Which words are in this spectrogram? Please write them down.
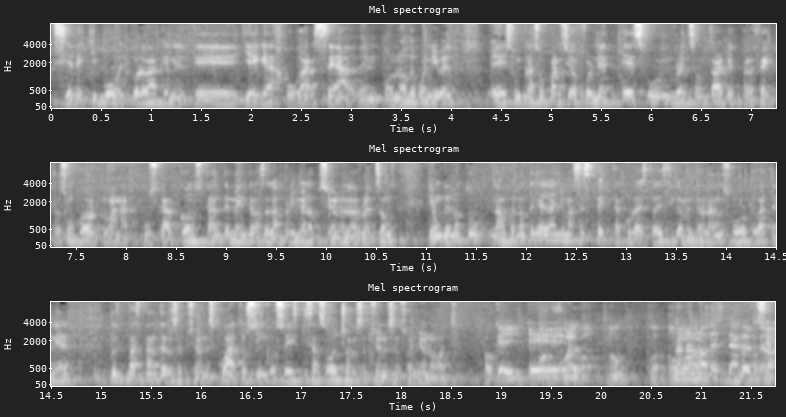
si el equipo o el coreback en el que llegue a jugar sea de, o no de buen nivel, es un caso parecido a Fournette, es un red zone target perfecto, es un jugador que van a buscar constantemente, va a ser la primera opción en las red zones, y aunque no, tu, aunque no tenga el año más espectacular estadísticamente hablando, es un jugador que va a tener pues bastantes recepciones, 4, 5, 6, quizás 8 recepciones en su año novato. Ok. Eh, Por juego, ¿no? No, no, no, desde anotación.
